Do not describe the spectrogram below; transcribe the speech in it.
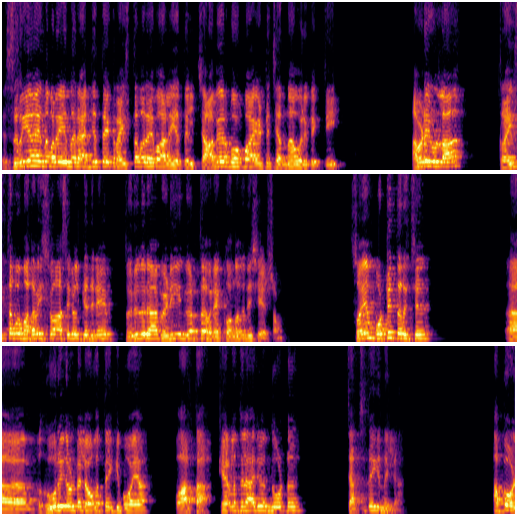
സിറിയ എന്ന് പറയുന്ന രാജ്യത്തെ ക്രൈസ്തവ ദേവാലയത്തിൽ ചാവേർ ബോംബായിട്ട് ചെന്ന ഒരു വ്യക്തി അവിടെയുള്ള ക്രൈസ്തവ മതവിശ്വാസികൾക്കെതിരെ തുരുതുരാ വെടി ഉയർത്ത് അവരെ കൊന്നതിന് ശേഷം സ്വയം പൊട്ടിത്തെറിച്ച് ഹൂറികളുടെ ലോകത്തേക്ക് പോയ വാർത്ത. കേരളത്തിൽ ആരും എന്തുകൊണ്ട് ചർച്ച ചെയ്യുന്നില്ല? അപ്പോൾ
